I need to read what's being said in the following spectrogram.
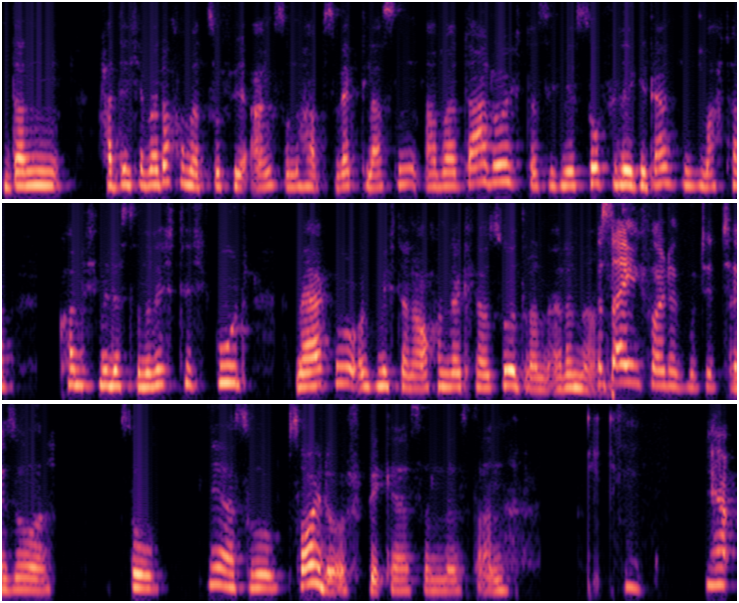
Und dann hatte ich aber doch immer zu viel Angst und habe es weglassen. Aber dadurch, dass ich mir so viele Gedanken gemacht habe, konnte ich mir das dann richtig gut merken und mich dann auch in der Klausur dran erinnern. Das ist eigentlich voll der gute Tipp. Also so, ja, so Pseudospicker sind das dann. Ja,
